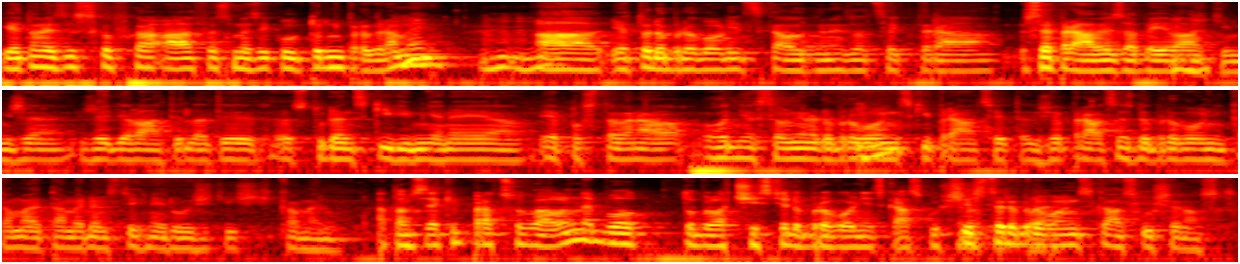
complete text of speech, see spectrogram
Je to neziskovka AFS Mezikulturní programy mm-hmm. a je to dobrovolnická organizace, která se právě zabývá mm-hmm. tím, že, že dělá tyhle ty studentské výměny a je postavená hodně silně na dobrovolnické mm-hmm. práci, takže práce s dobrovolníkama je tam jeden z těch nejdůležitějších kamenů. A tam jsi taky pracoval, nebo to byla čistě dobrovolnická zkušenost? Čistě dobrovolnická zkušenost.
